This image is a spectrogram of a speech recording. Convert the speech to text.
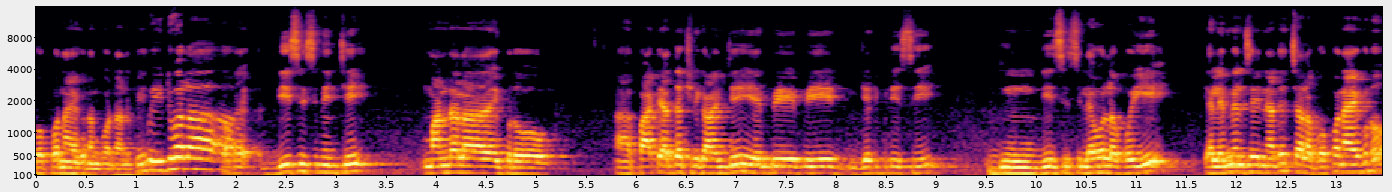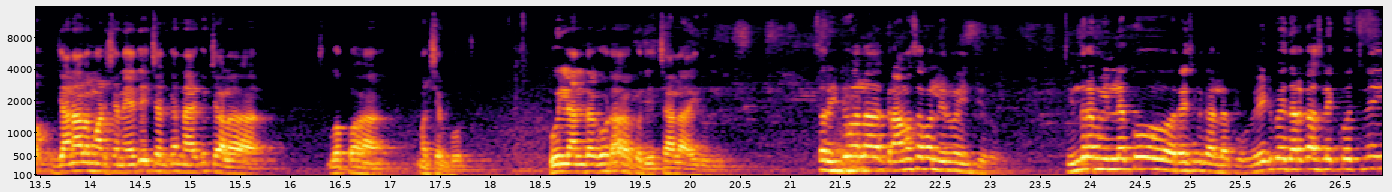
గొప్ప నాయకుడు అనుకోవడానికి ఇటీవల డీసీసీ నుంచి మండల ఇప్పుడు పార్టీ అధ్యక్షుడి కాంచి ఎంపీపీ జడ్పీటీసీ డీసీసీ లెవెల్లో పోయి వీళ్ళ ఎమ్మెల్సీ అంటే చాలా గొప్ప నాయకుడు. జనాల మనిషి అనేది శంకర్ నాయకుడు చాలా గొప్ప మనిషి అనుకోవచ్చు. వీళ్ళంతా కూడా కొద్దిగా చాలా ఇది ఉంది. సార్ ఇటీవల గ్రామ సభలు నిర్వహించారు. ఇందిరం ఇళ్ళకు రేషన్ కార్డులకు. వేటిపై దరఖాస్తులు ఎక్కువ వచ్చినాయి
